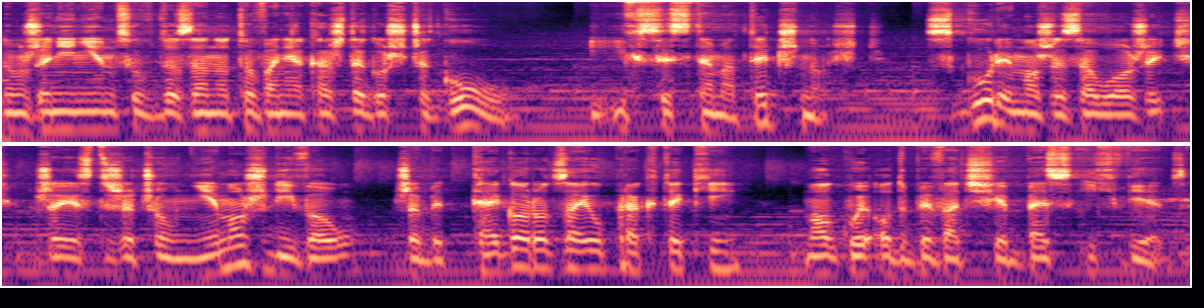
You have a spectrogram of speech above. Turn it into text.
dążenie Niemców do zanotowania każdego szczegółu i ich systematyczność, z góry może założyć, że jest rzeczą niemożliwą, żeby tego rodzaju praktyki mogły odbywać się bez ich wiedzy.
